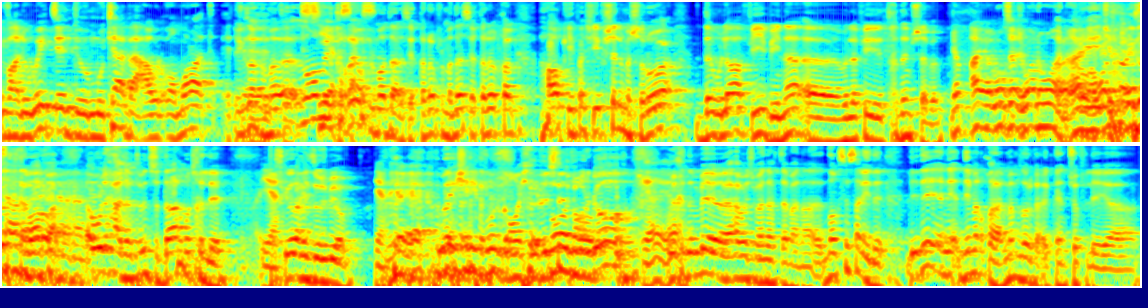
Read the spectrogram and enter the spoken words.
evaluated ومتابعة والأمورات it- exactly يقرروا في. المدارس يقرروا في المدارس يقرروا قال هاو كيفاش يفشل مشروع دولة في بناء آه، ولا في تخدم الشباب. et l'ANSEJ 101 آه، اي مروح. أول حاجة تبنش الدراهم وتخليه. parce que راح يزوج بهم ولا يشري fourgon يشري fourgon. ويخدم به يحوش معنا حتى معنا donc c'est ça l'idée l'idée ديما نقولها même درك كان تشوف لي آه،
